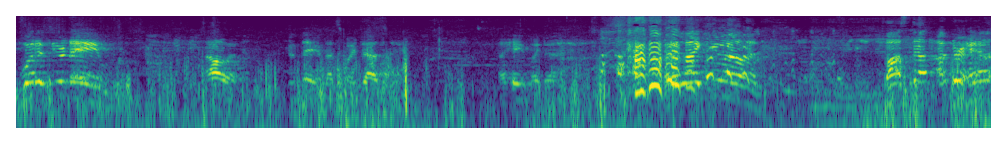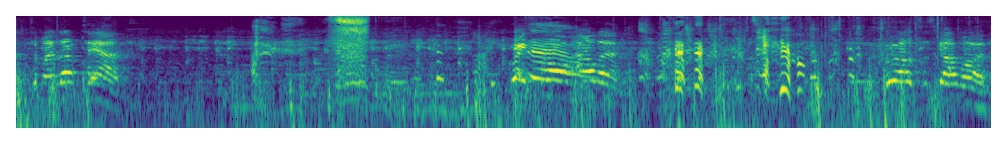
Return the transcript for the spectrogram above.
What is your name? Alan. Good name. That's my dad's name. I hate my dad. I like you, Alan. Toss that underhand to my left hand. Great throw, Damn. Alan. Damn. Who else has got one?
